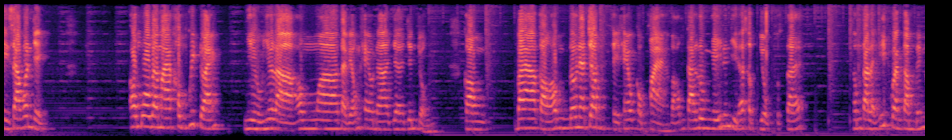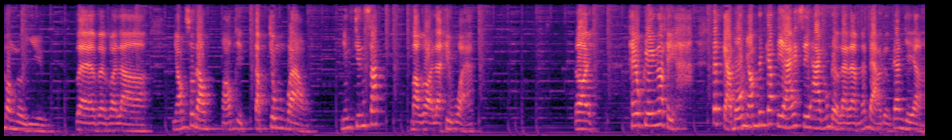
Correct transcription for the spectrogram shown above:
Thì sao các anh chị? Ông Obama không quyết đoán nhiều như là ông ờ, tại vì ông theo đa, dân chủ. Còn ba còn ông Donald Trump thì theo cộng hòa và ông ta luôn nghĩ đến gì đó thực dụng thực tế. Ông ta lại ít quan tâm đến con người nhiều về về gọi là nhóm số đông mà ông chỉ tập trung vào những chính sách mà gọi là hiệu quả. Rồi theo kiên đó thì tất cả bốn nhóm tính cách DISC ai cũng được là làm lãnh đạo được, các anh chị à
